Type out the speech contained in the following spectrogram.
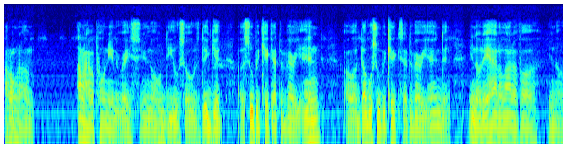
I don't, um, I don't have a pony in the race, you know. The Usos did get a super kick at the very end uh, double super kicks at the very end, and you know they had a lot of uh, you know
